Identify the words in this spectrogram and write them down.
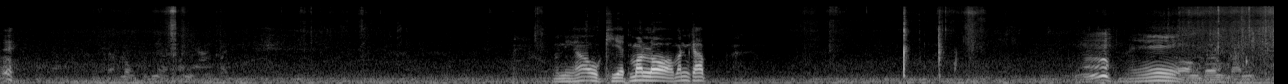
เฮ้ยจับลงคนเดียวเอาหยางไปวันนี้ฮะเอาเขียดมาล่อมันครับ อืม นี่ ลองเบิ่งบัดน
